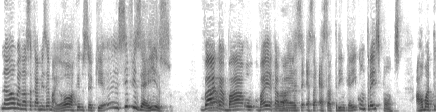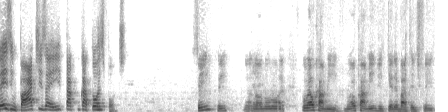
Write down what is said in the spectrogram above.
Não, mas nossa camisa é maior, que não sei o quê. Se fizer isso, vai acabar, vai acabar essa, essa, essa trinca aí com três pontos. Arruma três empates, aí tá com 14 pontos. Sim, sim. Não, É. não, não, não é. Não é o caminho. Não é o caminho de querer bater de frente.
